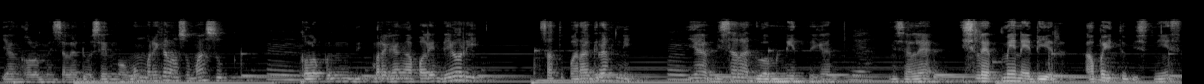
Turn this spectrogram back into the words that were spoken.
Yang kalau misalnya dosen ngomong mereka langsung masuk. Hmm. kalaupun di- mereka ngapalin teori satu paragraf nih. Hmm. ya bisa lah dua menit ya kan? Iya. misalnya isletme nedir apa itu bisnis?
